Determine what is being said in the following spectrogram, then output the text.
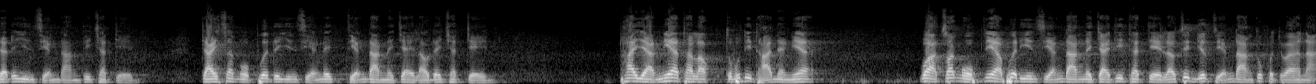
จะได้ยินเสียงดังที่ชัดเจน ใจสงบเพื่อได้ยินเสียงในเสียงดังในใจเราได้ชัดเจน ถ้าอย่างเนี้ยถ้าเราสมมติฐานอย่างเนี้ยว่าสงบเนี่ยเพื่อได้ยินเสียงดังในใจที่ชัดเจน แล้วสิ้นยึดเสียงดังทุกปัจจุบันขณะ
